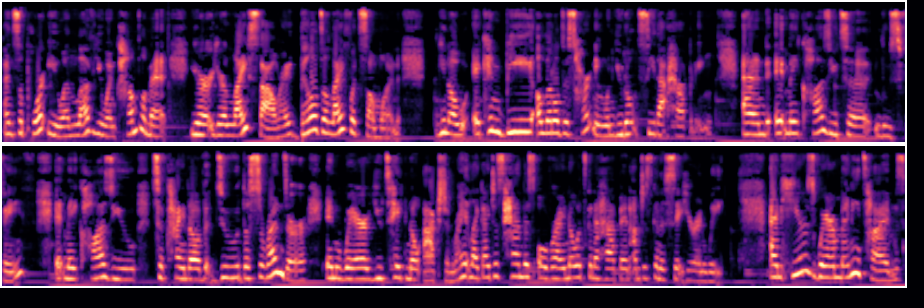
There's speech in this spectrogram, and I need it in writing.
and support you and love you and complement your, your lifestyle, right? Build a life with someone you know, it can be a little disheartening when you don't see that happening. And it may cause you to lose faith. It may cause you to kind of do the surrender in where you take no action, right? Like I just hand this over. I know it's going to happen. I'm just going to sit here and wait. And here's where many times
